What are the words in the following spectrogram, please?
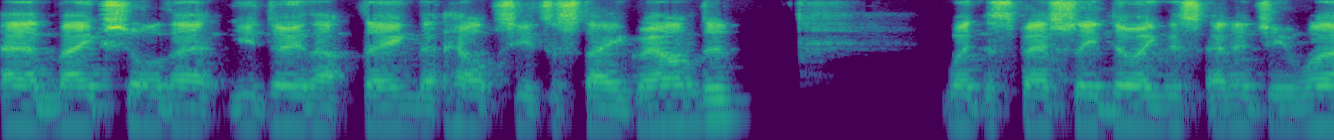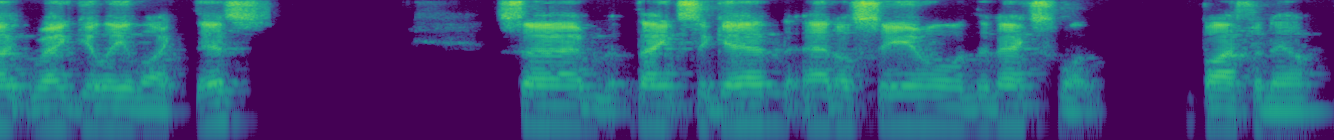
And make sure that you do that thing that helps you to stay grounded. With especially doing this energy work regularly like this. So um, thanks again, and I'll see you all in the next one. Bye for now.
